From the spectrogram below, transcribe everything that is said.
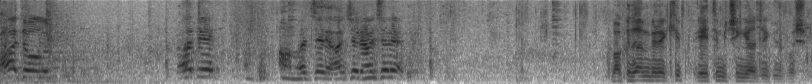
Hadi oğlum. Hadi. Acele, acele, acele. Bakü'den bir ekip eğitim için gelecek yüzbaşım.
